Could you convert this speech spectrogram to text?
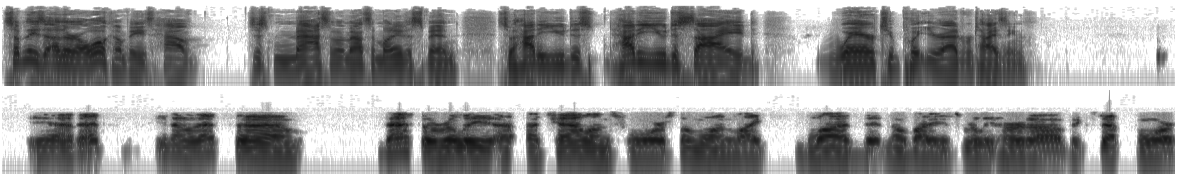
some of these other oil companies have just massive amounts of money to spend. So how do you just how do you decide where to put your advertising? Yeah, that's you know that's uh, that's a really a, a challenge for someone like Blud that nobody's really heard of except for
